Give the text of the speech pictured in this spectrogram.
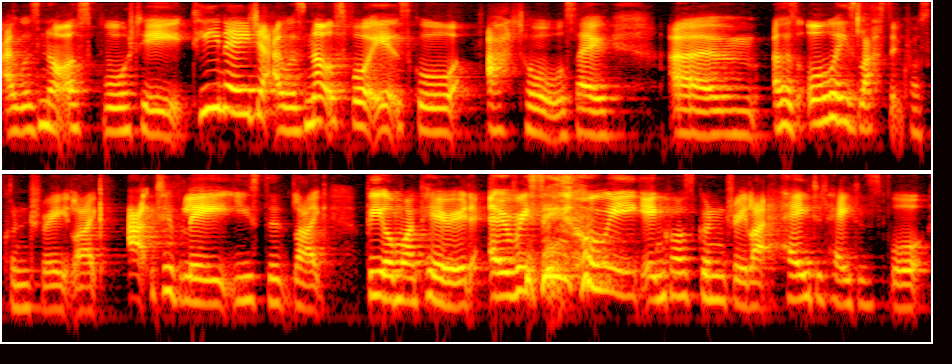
I was not a sporty teenager. I was not sporty at school at all. So um, I was always last at cross country, like actively used to like be on my period every single week in cross country, like hated, hated sport.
